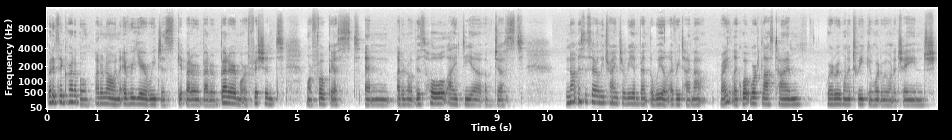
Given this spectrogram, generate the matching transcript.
But it's incredible. I don't know. And every year we just get better and better and better, more efficient more focused. And I don't know, this whole idea of just not necessarily trying to reinvent the wheel every time out, right? Like what worked last time, where do we want to tweak and where do we want to change?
